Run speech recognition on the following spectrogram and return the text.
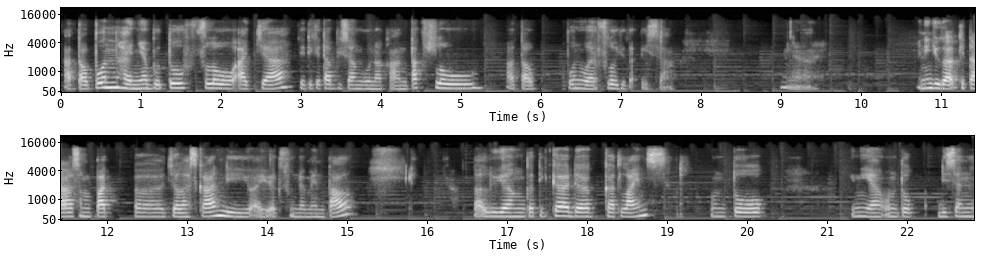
Ataupun hanya butuh flow aja jadi kita bisa menggunakan tag flow ataupun workflow juga bisa. Nah ini juga kita sempat uh, jelaskan di UI UX fundamental. Lalu yang ketiga ada guidelines untuk ini ya untuk desain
